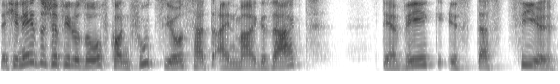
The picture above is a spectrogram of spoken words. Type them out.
Der chinesische Philosoph Konfuzius hat einmal gesagt, der Weg ist das Ziel.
